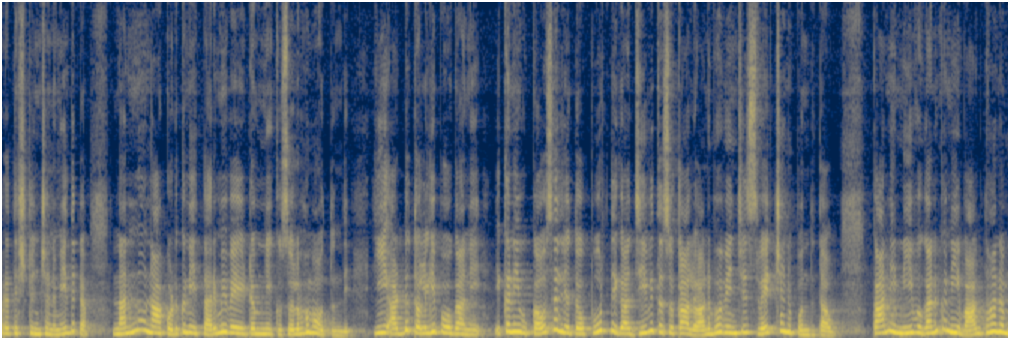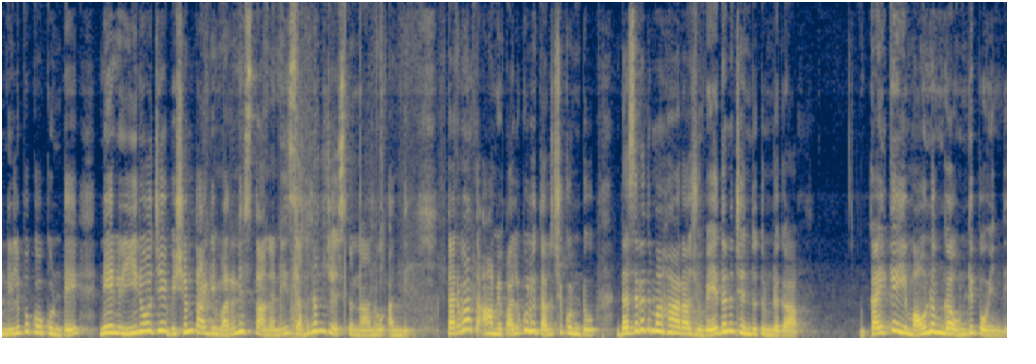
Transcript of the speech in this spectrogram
ప్రతిష్ఠించిన మీదట నన్ను నా కొడుకుని తరిమివేయటం నీకు సులభమవుతుంది. ఈ అడ్డు తొలగిపోగానే ఇక నీవు కౌశల్యతో పూర్తిగా జీవిత సుఖాలు అనుభవించి స్వేచ్ఛను పొందుతావు. కానీ నీవు గనుక నీ వాగ్దానం నిలుపుకోకుంటే నేను ఈరోజే విషం తాగి మరణిస్తానని శబదం చేస్తున్నాను అంది. తర్వాత ఆమె పలుకులు తలుచుకుంటూ దశరథ మహారాజు వేదన చెందుతుండగా కైకేయి మౌనంగా ఉండిపోయింది.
